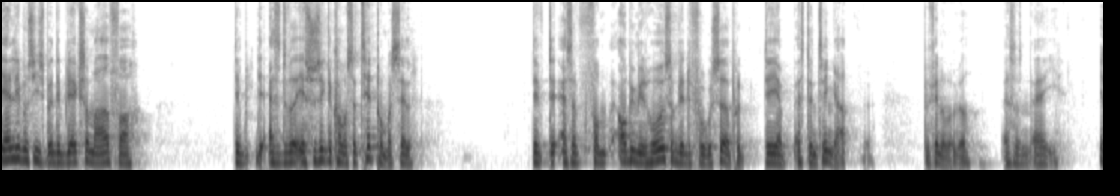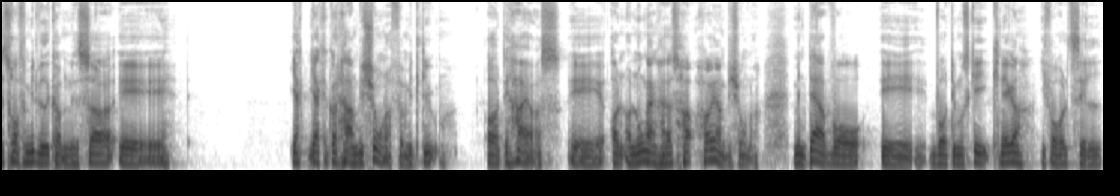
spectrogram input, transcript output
Ja, lige præcis, men det bliver ikke så meget for... Det, det, altså, du ved, jeg synes ikke, det kommer så tæt på mig selv. Det, det, altså, for, op i mit hoved, så bliver det fokuseret på det, jeg, altså, den ting, jeg befinder mig med. Altså, sådan er i. Jeg tror for mit vedkommende, så øh, jeg, jeg kan godt have ambitioner for mit liv, og det har jeg også. Øh, og, og nogle gange har jeg også høje ambitioner. Men der, hvor, øh, hvor det måske knækker i forhold til,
